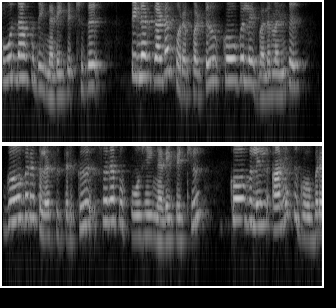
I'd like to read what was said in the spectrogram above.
பூந்தாகுதி நடைபெற்றது. பின்னர் கடம் புறப்பட்டு கோவிலை வலம் வந்து கோபுர கலசத்திற்கு சிறப்பு பூஜை நடைபெற்று கோவிலில் அனைத்து கோபுர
